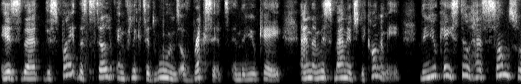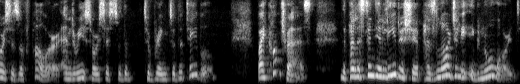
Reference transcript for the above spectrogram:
is that despite the self inflicted wounds of Brexit in the UK and a mismanaged economy, the UK still has some sources of power and resources to, the, to bring to the table. By contrast, the Palestinian leadership has largely ignored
